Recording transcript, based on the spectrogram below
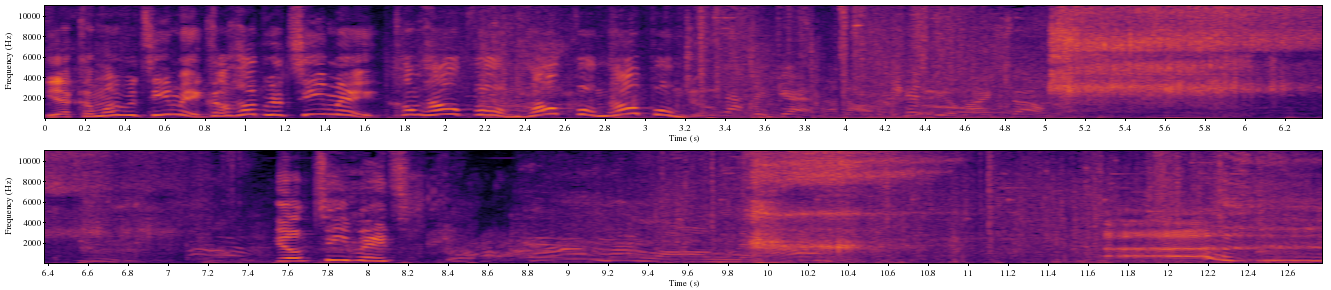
Yeah, come help your teammate. Come help your teammate. Come help him. Help him. Help him. Do that again, and I'll kill you myself. Yo, teammates. Come along now.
